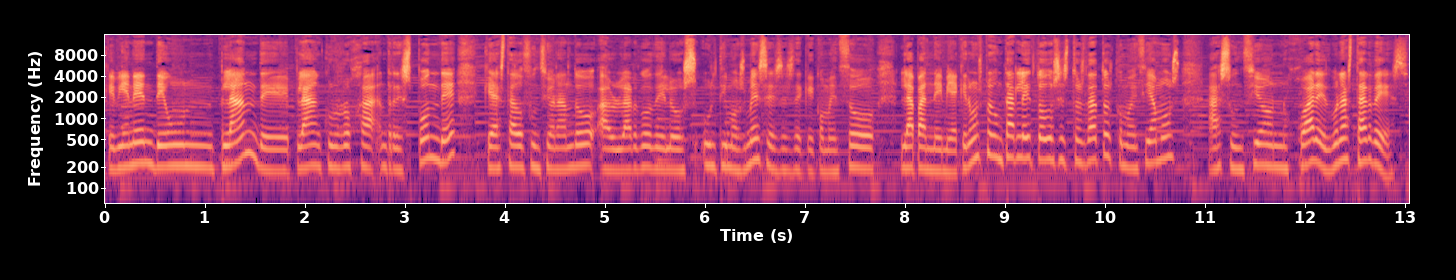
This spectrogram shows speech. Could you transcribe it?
que vienen de un plan, de Plan Cruz Roja Responde, que ha estado funcionando a lo largo de los últimos meses, desde que comenzó la pandemia. Queremos preguntarle todos estos datos, como decíamos, a Asunción Juárez. Buenas tardes.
